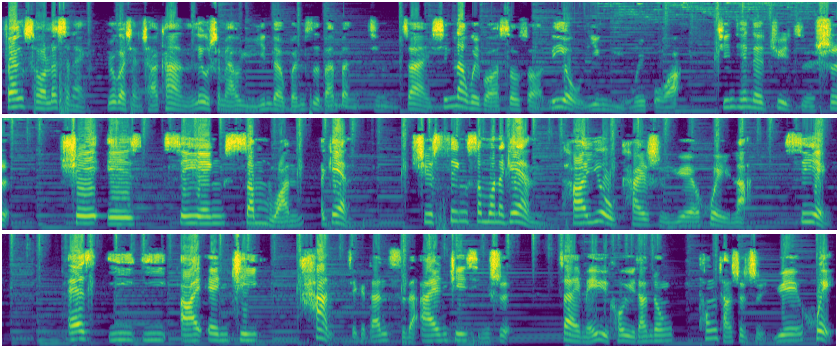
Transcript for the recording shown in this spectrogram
Thanks for listening。如果想查看六十秒语音的文字版本，请在新浪微博搜索 “Leo 英语微博”。今天的句子是：She is seeing someone again. She's seeing someone again. 她又开始约会了。Seeing，S E E I N G，看这个单词的 I N G 形式，在美语口语当中通常是指约会，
